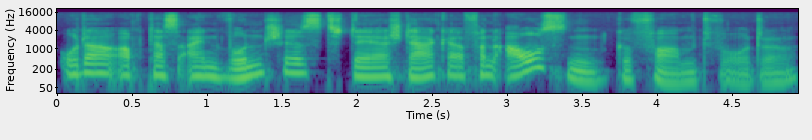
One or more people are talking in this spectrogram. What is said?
Oder ob das ein Wunsch ist, der stärker von außen geformt wurde.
